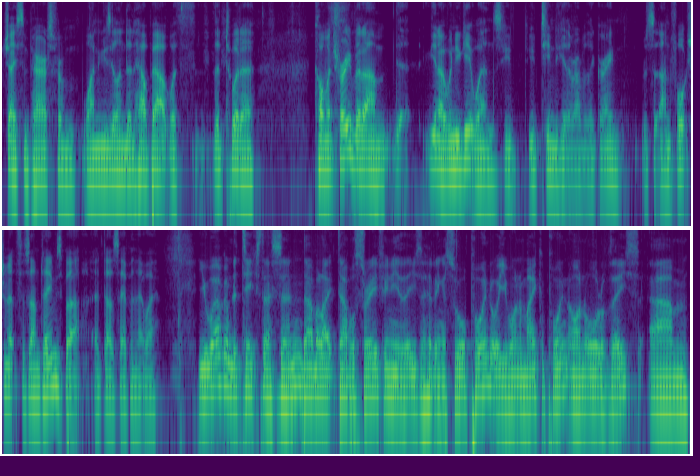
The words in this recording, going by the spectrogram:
Jason Paris from One New Zealand did help out with the Twitter commentary, but um, you know when you get wins, you you tend to get the rub of the green. It's unfortunate for some teams, but it does happen that way. You're welcome to text us in double eight double three if any of these are hitting a sore point or you want to make a point on all of these. Um,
